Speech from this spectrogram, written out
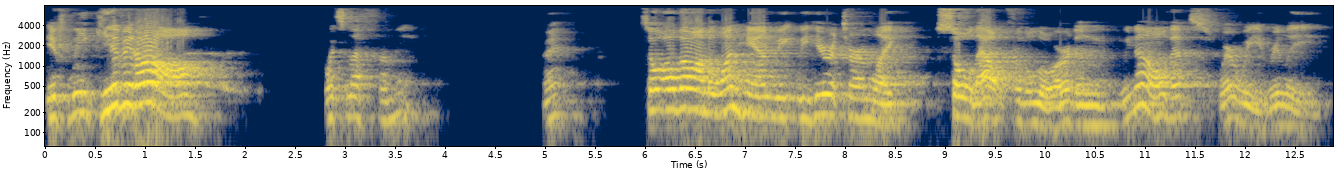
if we give it all, what's left for me? Right? So although on the one hand we, we hear a term like sold out for the Lord, and we know that's where we really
